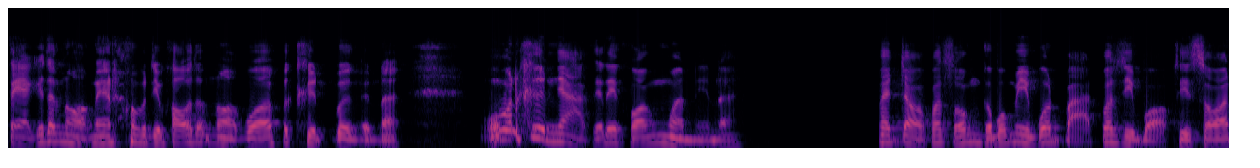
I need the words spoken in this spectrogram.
แตกอยู่ทั้งนอกแน่นาะมันสิเผาทั้งนอกว่าขึ้นเบิ่งกันนะ โอ้มันขึ้นยากจะได้ของมันนี่นะพระเจ้าพระสงฆ์ก็บ่มีบทบาทว่าสิบอกสิสอน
